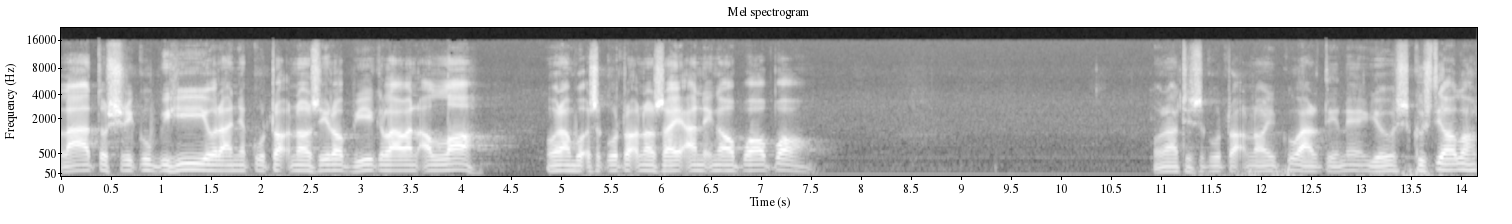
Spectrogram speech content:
la tusyriku bihi ora nyekutokno sira bihi kelawan Allah. Ora mbok sekutokno saean ing apa-apa. Ora disekutokno iku artine ya Gusti Allah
